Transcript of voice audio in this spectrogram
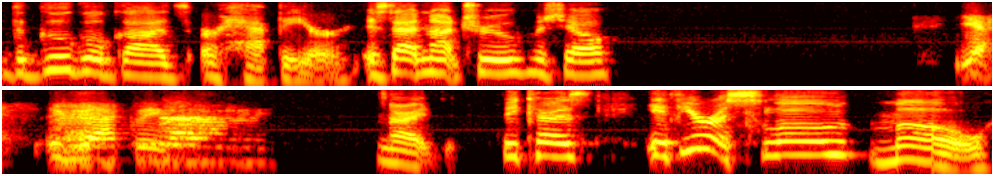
the Google gods are happier. Is that not true, Michelle? Yes, exactly. All right. Because if you're a slow mo,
